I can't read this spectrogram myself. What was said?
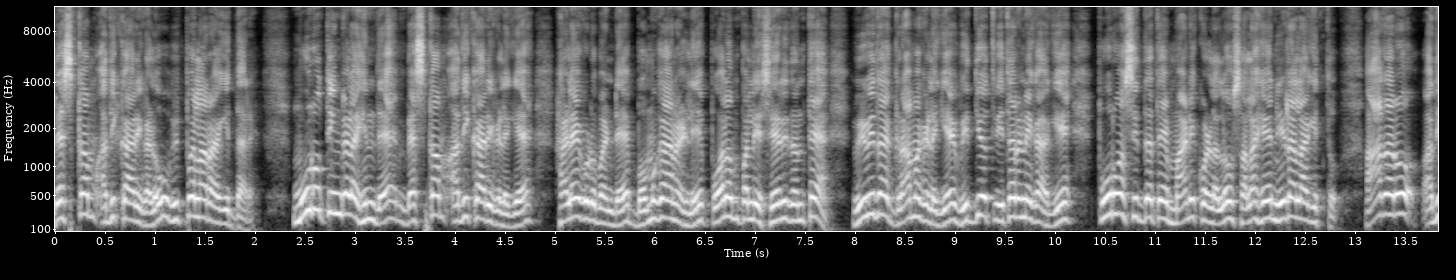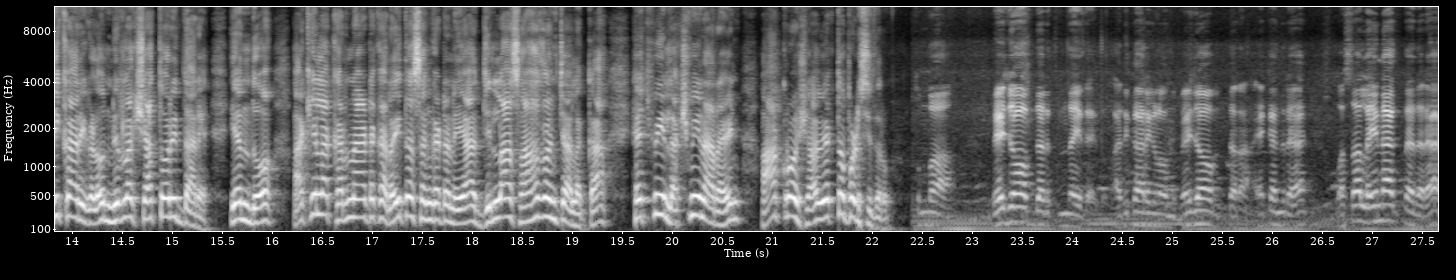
ಬೆಸ್ಕಾಂ ಅಧಿಕಾರಿಗಳು ವಿಫಲರಾಗಿದ್ದಾರೆ. ಮೂರು ತಿಂಗಳ ಹಿಂದೆ ಬೆಸ್ಕಾಂ ಅಧಿಕಾರಿಗಳಿಗೆ ಹಳೆಗುಡುಬಂಡೆ ಬೊಮ್ಮಗಾನಹಳ್ಳಿ, ಪೋಲಂಪಲ್ಲಿ ಸೇರಿದಂತೆ ವಿವಿಧ ಗ್ರಾಮಗಳಿಗೆ ವಿದ್ಯುತ್ ವಿತರಣೆಗಾಗಿ ಪೂರ್ವ ಸಿದ್ಧತೆ ಮಾಡಿಕೊಳ್ಳಲು ಸಲಹೆ ನೀಡಲಾಗಿತ್ತು. ಆದರೂ ಅಧಿಕಾರಿಗಳು ನಿರ್ಲಕ್ಷ್ಯ ತೋರಿದ್ದಾರೆ ಎಂದು ಅಖಿಲ ಕರ್ನಾಟಕ ರೈತ ಸಂಘಟನೆಯ ಜಿಲ್ಲಾ ಸಹ ಸಂಚಾಲಕ ಎಚ್ ಪಿ ಲಕ್ಷ್ಮೀನಾರಾಯಣ್ ಆಕ್ರೋಶ ವ್ಯಕ್ತಪಡಿಸಿದರು. ತುಂಬಾ ಬೇಜವಾಬ್ದಾರಿಯಿಂದ ಇದೆ ಇದು. ಅಧಿಕಾರಿಗಳ ಒಂದು ಬೇಜವಾಬ್ದಾರ. ಯಾಕಂದ್ರೆ ಹೊಸ ಲೈನ್ ಆಗ್ತಾ ಇದ್ದಾರೆ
